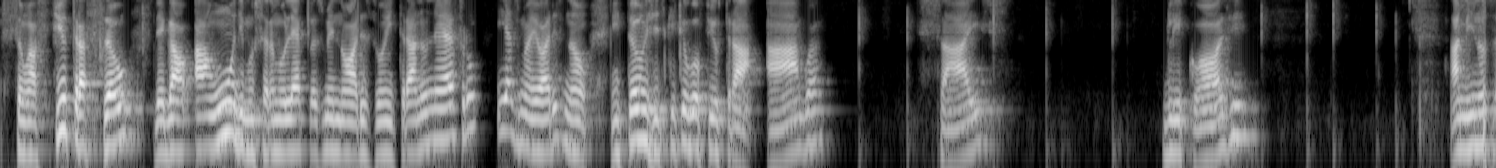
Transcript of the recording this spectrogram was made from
são a filtração, legal? Aonde, mostrar moléculas menores vão entrar no néfron e as maiores não. Então, gente, o que, que eu vou filtrar? Água, sais, glicose aminos,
